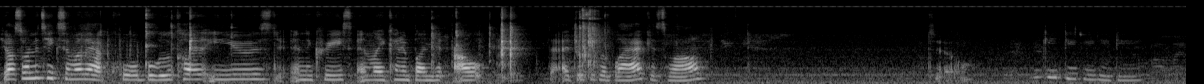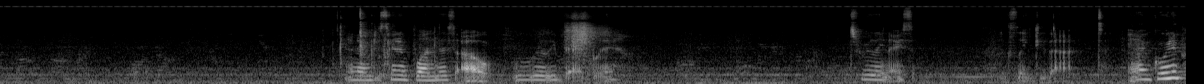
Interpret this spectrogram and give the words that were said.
you also want to take some of that cool blue color that you used in the crease and like kind of blend it out the edges of the black as well so and I'm just going to blend this out really badly. It's really nice. Looks like that. And I'm going to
